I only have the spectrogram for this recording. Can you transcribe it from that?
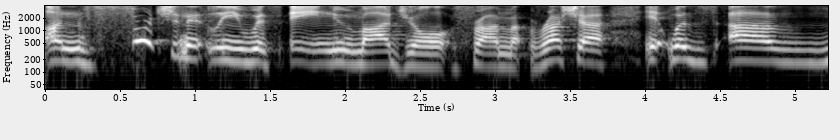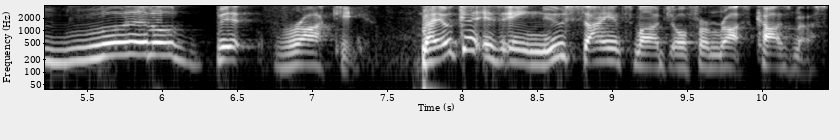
unfortunately, with a new module from Russia, it was a little bit rocky. Nauka is a new science module from Roscosmos.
